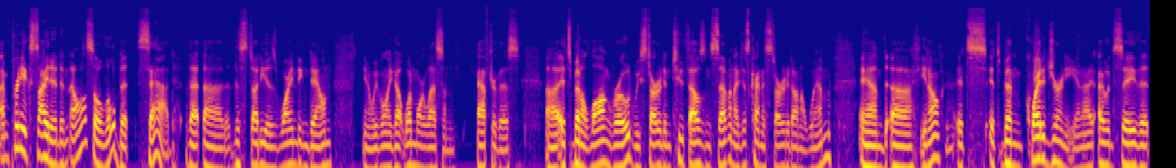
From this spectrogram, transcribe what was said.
I'm pretty excited and also a little bit sad that uh, this study is winding down. You know, we've only got one more lesson after this. Uh, it's been a long road. We started in 2007. I just kind of started on a whim, and uh, you know, it's it's been quite a journey. And I, I would say that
